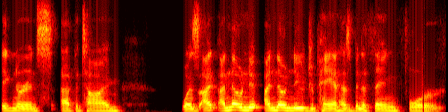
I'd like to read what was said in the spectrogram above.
ignorance at the time was I, I know new, I know New Japan has been a thing for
